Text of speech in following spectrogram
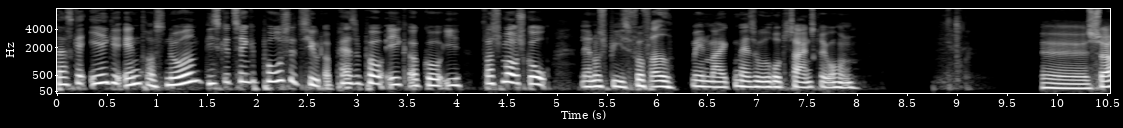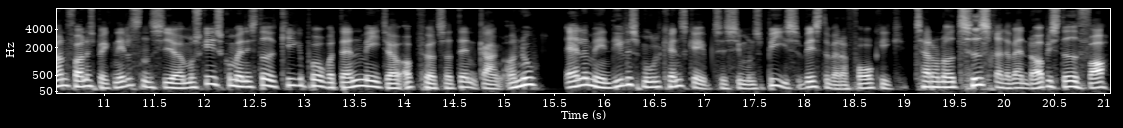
der skal ikke ændres noget. Vi skal tænke positivt og passe på ikke at gå i for små sko. Lad nu spise for fred, med en masse udråbstegn, skriver hun. Øh, Søren Fonnesbæk Nielsen siger, måske skulle man i stedet kigge på, hvordan medier opførte sig dengang. Og nu, alle med en lille smule kendskab til Simon Spies vidste, hvad der foregik. Tag du noget tidsrelevant op i stedet for.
